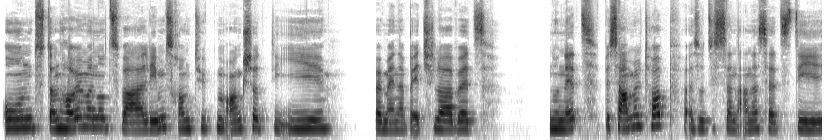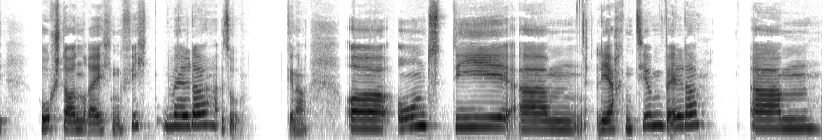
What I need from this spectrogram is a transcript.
Und dann habe ich mir noch zwei Lebensraumtypen angeschaut, die ich bei meiner Bachelorarbeit noch nicht besammelt habe. Also das sind einerseits die hochstaudenreichen Fichtenwälder, also genau. Äh, und die ähm, Lerchenzirbenwälder. Ähm,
